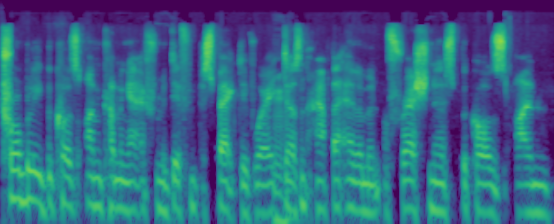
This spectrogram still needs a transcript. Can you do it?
Probably because I'm coming at it from a different perspective where it mm. doesn't have that element of freshness because I'm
